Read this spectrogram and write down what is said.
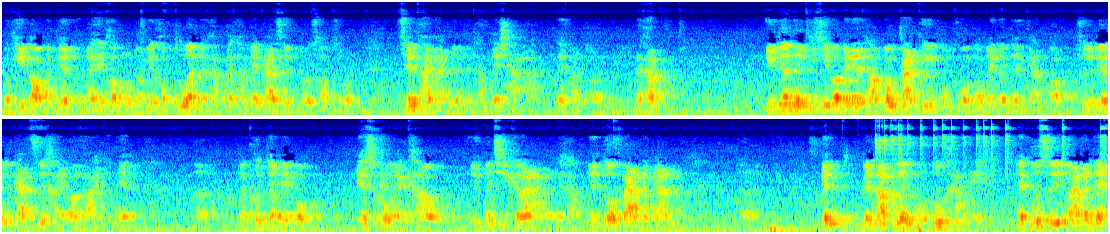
บางทีรอเป็นเดือนหรือไม่ให้ข้อมูลเราไม่ครบถ้วนนะครับ ก็ทำให้การสืบสวนสอบสวนเส้นทางการเงินเนี่ยทำได้ช้าในบางกรณีนะครับอีกเรื่องหนึ่งที่คิดว่าเป็นแนวทางป้องกันที่ผมคงต้องไปดำเนินการต่อ คือเรื่องการซื้อขายออนไลน์ตรงเนี้ยมันควรจะมีระบบ escrow account หรือบัญชีกลางนะครับหรือตัวกลางในการเอ่อเป็นเป็นรับเงินของผู้ขายให้ผู้ซื้อมาแล้วเนี่ย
